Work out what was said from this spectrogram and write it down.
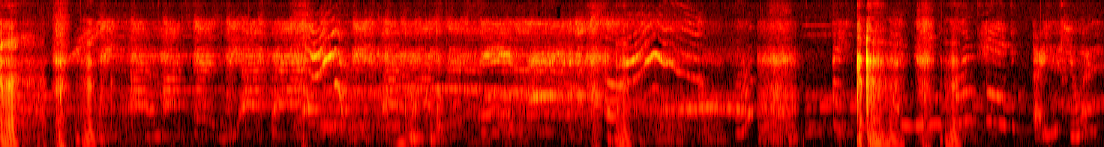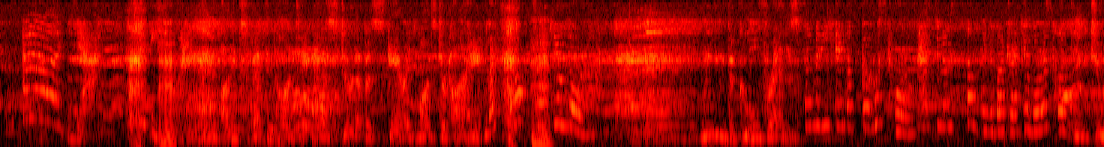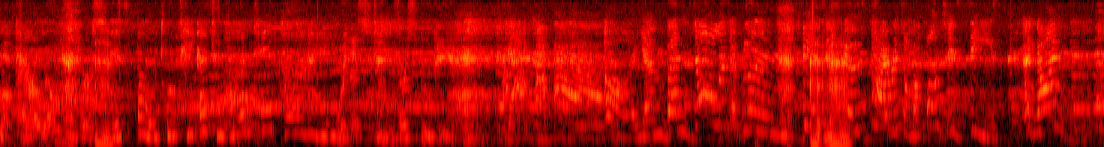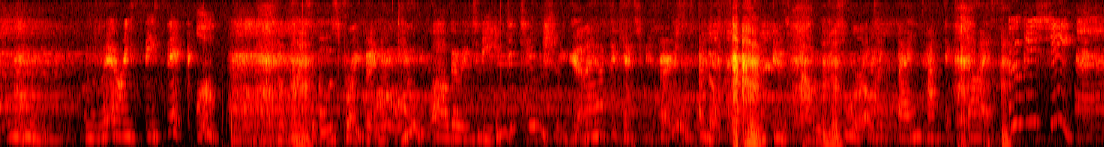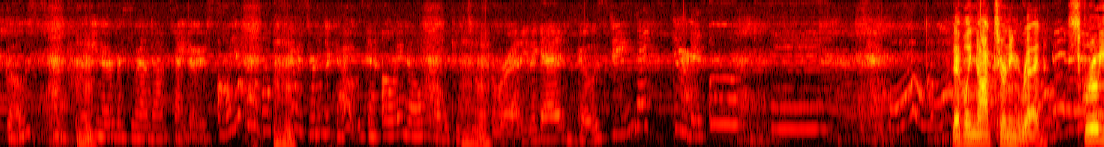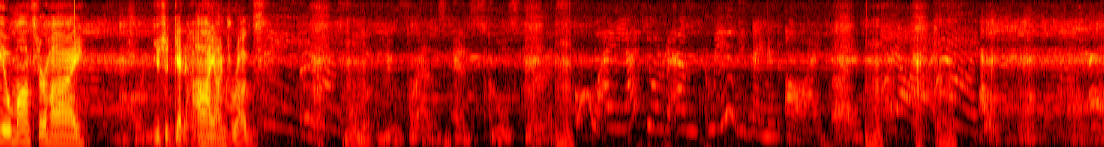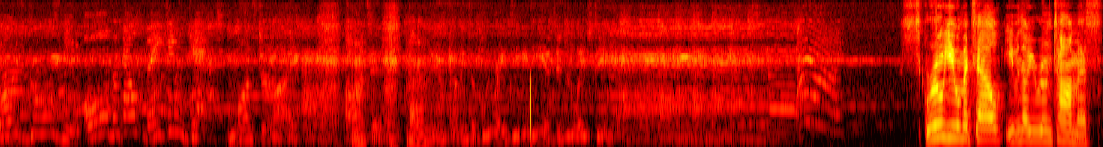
someone there? Uh-huh. Are you sure? Uh, yeah. An unexpected haunting has stirred up a scare at Monster High, Let's help Dracula. leading the ghoul friends Somebody in the ghost world has to know something about Dracula's haunting. To a parallel universe. Mm-hmm. This boat will take us to Haunted High. where the students are spooky. I am Vandala de Bloom, mm-hmm. Mm-hmm. ghosts. And I know how we can do it. Mm-hmm. Ready to get ghosty? Let's do this. Oopsie. Definitely not turning red. Screw you, Monster High. You should get high on drugs. Mm-hmm. Full of Screw you, Mattel, even though you ruined Thomas.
